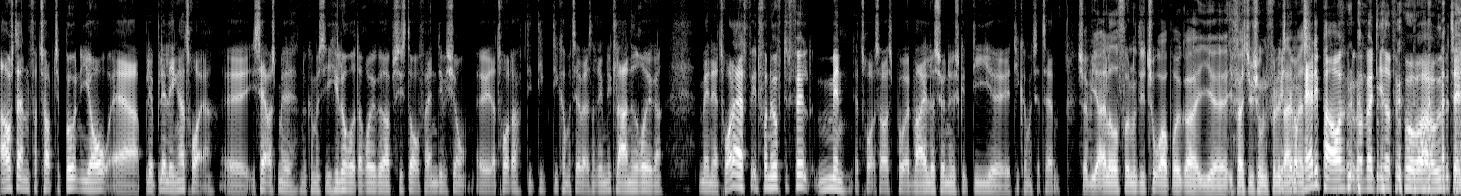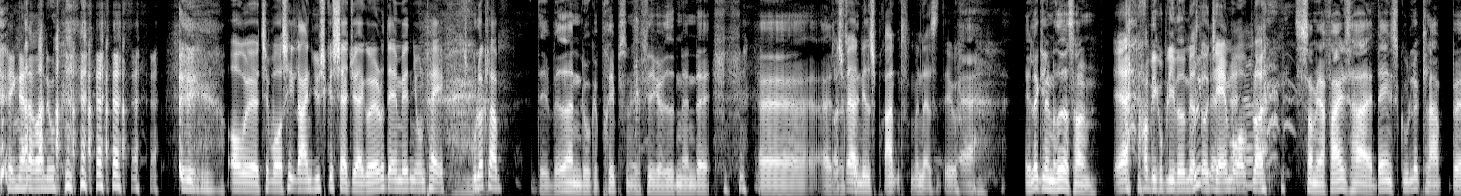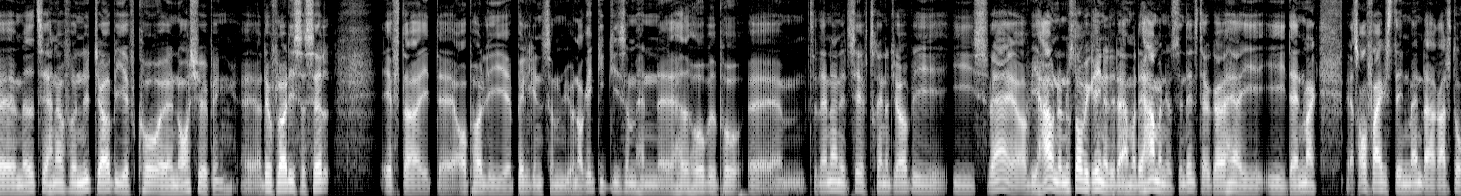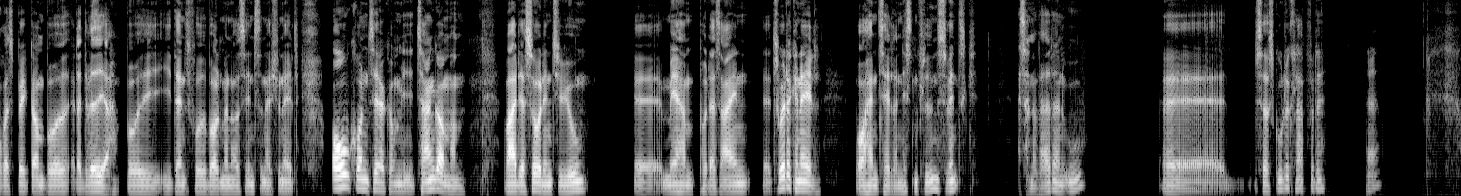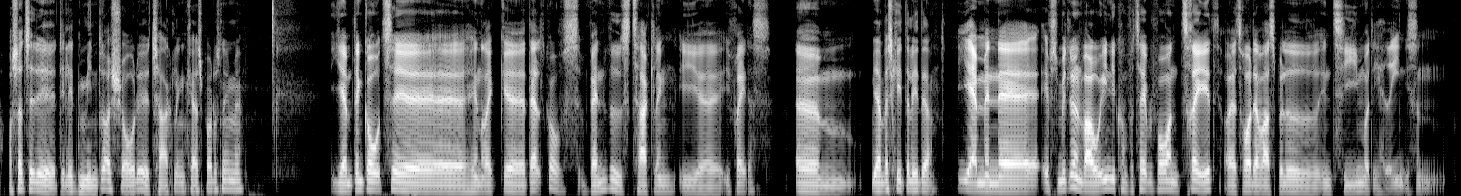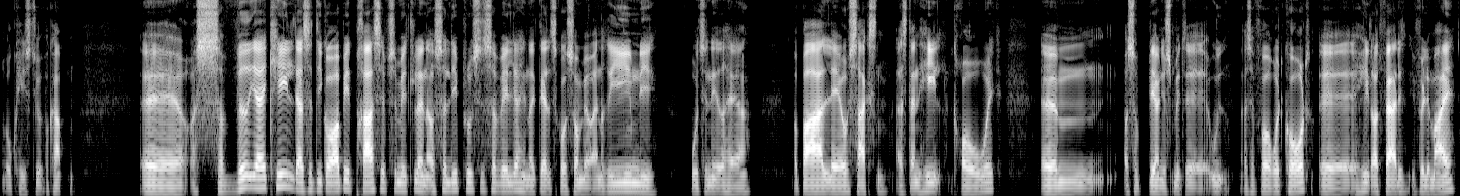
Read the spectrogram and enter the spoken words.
afstanden fra top til bund i år er, bliver, bliver længere, tror jeg. Øh, især også med, nu kan man sige, Hillerød, der rykkede op sidste år for anden division. Øh, jeg tror, der, de, de, kommer til at være sådan rimelig klare nedrykker. Men jeg tror, der er et, et fornuftigt felt, men jeg tror så også på, at Vejle og Sønderjyske, de, øh, de kommer til at tage den. Så vi har allerede fundet de to oprykkere i, øh, i første division ifølge Hvis dig, det var Mads. Paddy Power, så kunne det godt være, at de havde fundet på at udbetale pengene allerede nu. Og øh, til vores helt egen jyske Sergio Aguero der i midten, Jon Pag. Skulderklap. Det er bedre end Luca Prip, som jeg fik at vide den anden dag. øh, Det er også svært Niels Brandt, men altså, det er jo... Ja. Eller Glenn Riddersholm, Ja, og vi kunne blive ved med at Guldglæd, jam ja, over ja. blot. som jeg faktisk har dagens skulderklap øh, med til. Han har fået et nyt job i FK øh, Norrköping, øh, og det er jo flot i sig selv, efter et øh, ophold i øh, Belgien, som jo nok ikke gik ligesom han øh, havde håbet på. Øh, så lander han et cheftrænerjob i, i Sverige, og vi har jo, nu står vi og griner det der, og det har man jo tendens til at gøre her i, i Danmark. Men jeg tror faktisk, det er en mand, der har ret stor respekt om både, eller det ved jeg, både i, i dansk fodbold, men også internationalt. Og grunden til at komme i tanke om ham, var, at jeg så et interview øh, med ham på deres egen øh, Twitter-kanal, hvor han taler næsten flydende svensk. Altså, han har været der en uge. Øh, så skulderklap for det. Og så til det, det lidt mindre sjove tackling. Kasper, har du sådan en med? Jamen, den går til øh, Henrik øh, Dalsgaards vanvidstakling i, øh, i fredags. Øhm, Ja, hvad skete der lige der? Jamen, øh, FC Midtjylland var jo egentlig komfortabel foran 3-1, og jeg tror, der var spillet en time, og de havde egentlig sådan okay styr på kampen. Øh, og så ved jeg ikke helt, altså de går op i et pres FC Midtjylland, og så lige pludselig så vælger Henrik Dalsgaard, som jo er en rimelig rutineret herre, og bare lave saksen. Altså den er helt grove, ikke? Øhm, og så bliver han jo smidt øh, ud, altså for rødt kort, øh, helt retfærdigt ifølge mig.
